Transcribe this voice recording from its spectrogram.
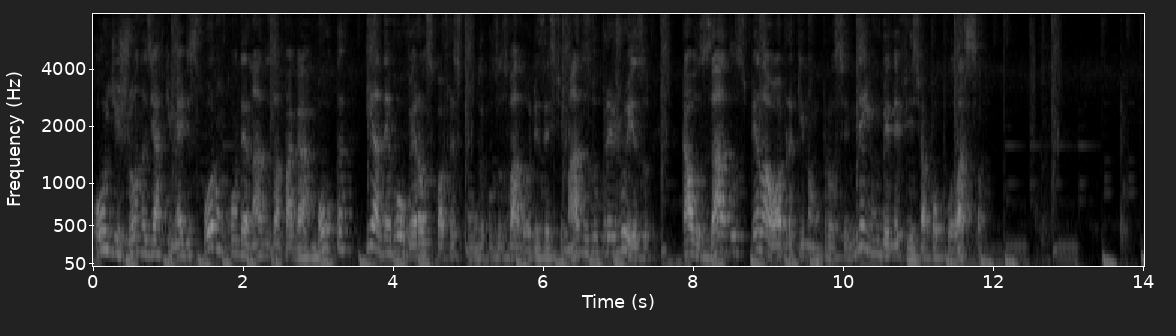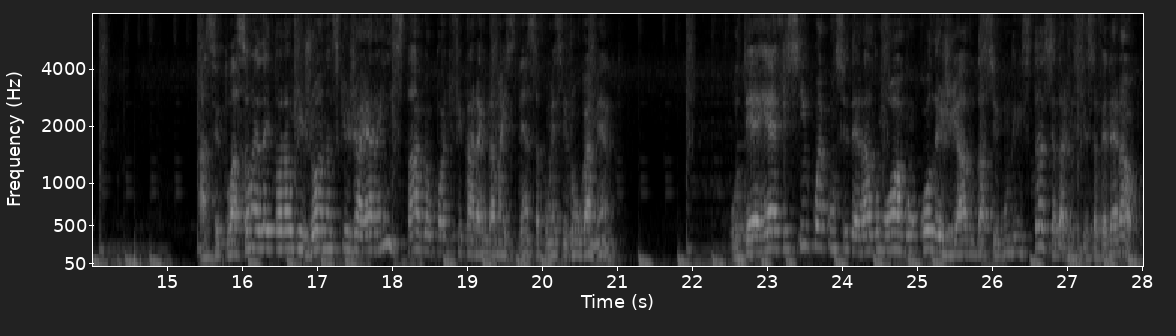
onde Jonas e Arquimedes foram condenados a pagar multa e a devolver aos cofres públicos os valores estimados do prejuízo causados pela obra que não trouxe nenhum benefício à população. A situação eleitoral de Jonas, que já era instável, pode ficar ainda mais tensa com esse julgamento. O TRF-5 é considerado um órgão colegiado da segunda instância da Justiça Federal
